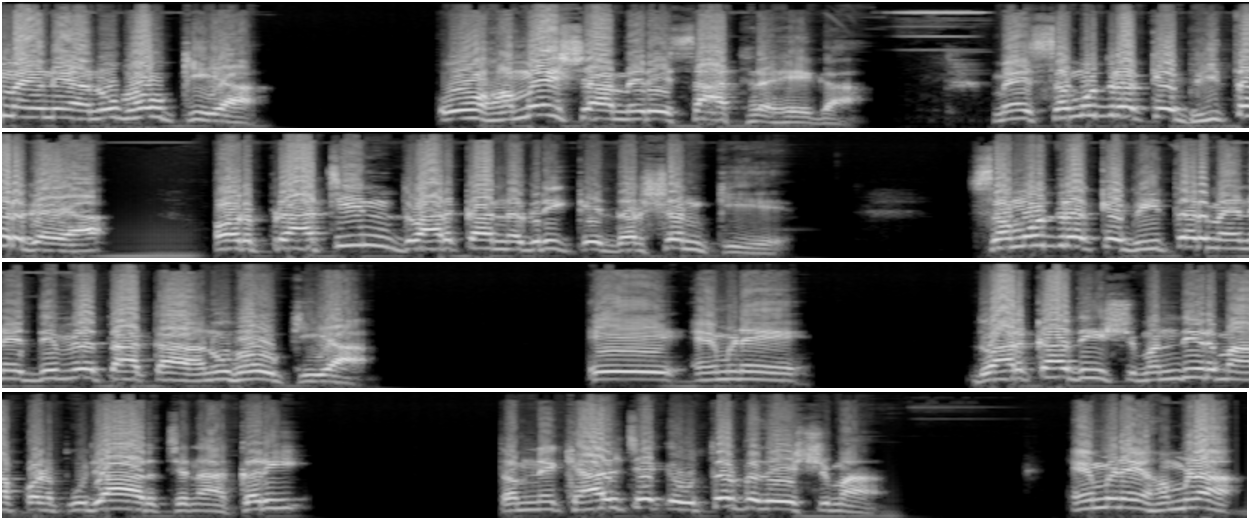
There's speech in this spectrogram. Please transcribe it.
मैंने अनुभव किया वो हमेशा मेरे साथ रहेगा मैं समुद्र के भीतर गया और प्राचीन द्वारका नगरी के दर्शन किए समुद्र के भीतर मैंने दिव्यता का अनुभव किया એ એમણે દ્વારકાધીશ મંદિરમાં પણ પૂજા અર્ચના કરી. તમને ખ્યાલ છે કે ઉત્તર પ્રદેશમાં એમણે હમણાં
